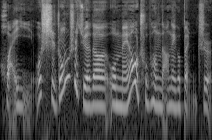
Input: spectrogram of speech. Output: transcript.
怀疑。我始终是觉得我没有触碰到那个本质，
